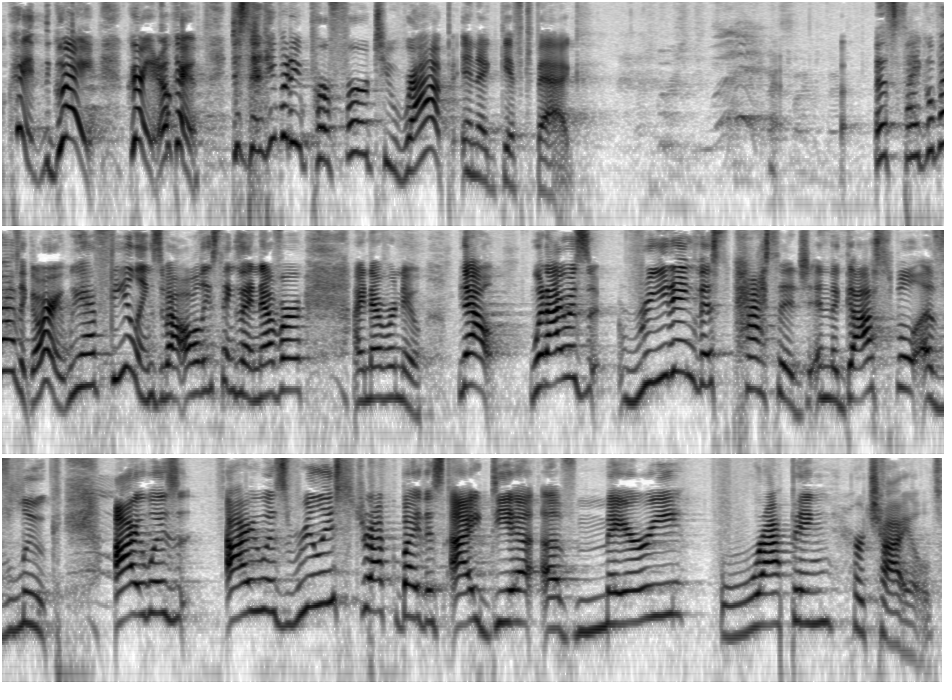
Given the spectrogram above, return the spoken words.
Okay, great, great. Okay. Does anybody prefer to wrap in a gift bag? That's psychopathic. All right, we have feelings about all these things I never, I never knew. Now, when I was reading this passage in the Gospel of Luke, I was, I was really struck by this idea of Mary wrapping her child.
